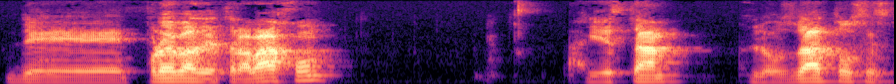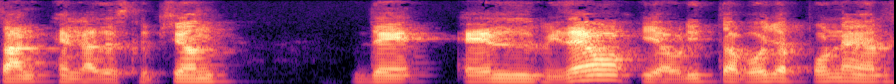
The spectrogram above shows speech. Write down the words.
de prueba de trabajo. Ahí están, los datos están en la descripción del el video y ahorita voy a poner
